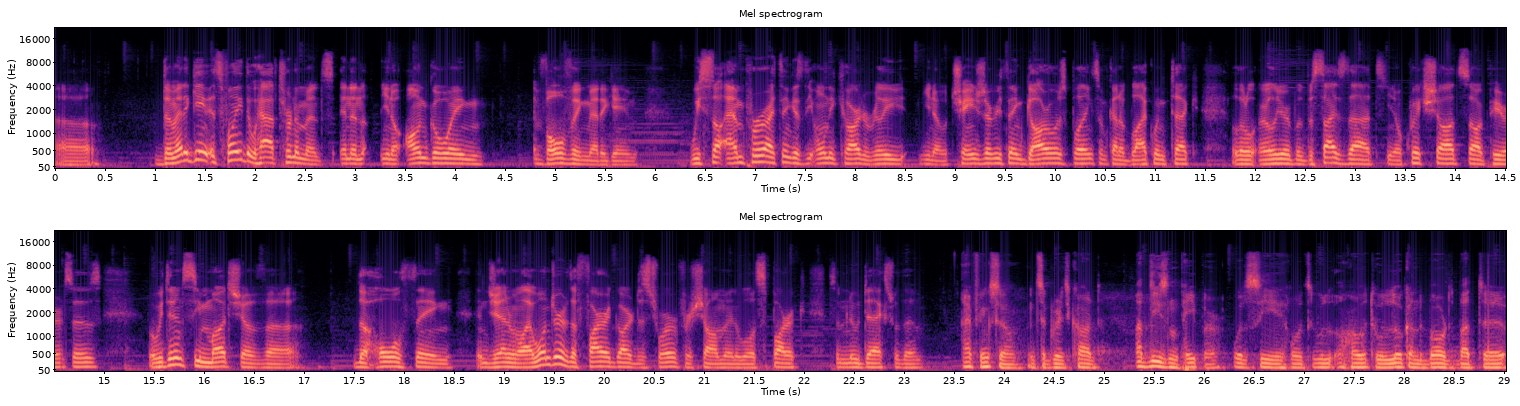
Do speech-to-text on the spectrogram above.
uh, the metagame. It's funny that we have tournaments in an you know ongoing, evolving metagame. We saw Emperor. I think is the only card that really you know changed everything. Garo was playing some kind of Blackwing tech a little earlier, but besides that, you know, quick shots saw appearances, but we didn't see much of. Uh, the whole thing in general. I wonder if the Fireguard Destroyer for Shaman will spark some new decks for them. I think so. It's a great card. At least on paper. We'll see how it will, how it will look on the board. But uh,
